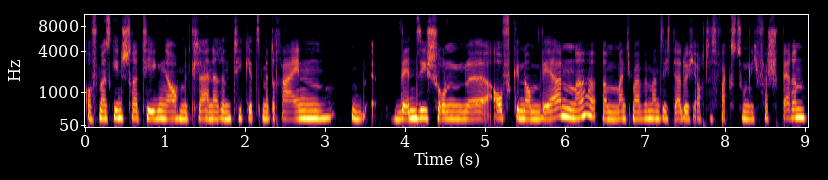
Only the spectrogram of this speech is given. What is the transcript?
oftmals gehen Strategen auch mit kleineren Tickets mit rein, wenn sie schon äh, aufgenommen werden. Ne? Ähm, manchmal will man sich dadurch auch das Wachstum nicht versperren,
